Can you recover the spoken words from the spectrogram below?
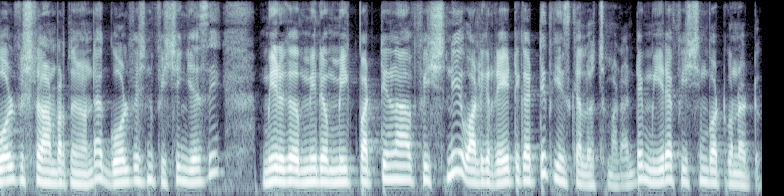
గోల్డ్ ఫిష్లు కనబడుతుంది అంటే ఆ గోల్డ్ ఫిష్ని ఫిషింగ్ చేసి మీరు మీరు మీకు పట్టిన ఫిష్ని వాటికి రేటు కట్టి తీసుకెళ్ళవచ్చు అన్నమాట అంటే మీరే ఫిషింగ్ పట్టుకున్నట్టు.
